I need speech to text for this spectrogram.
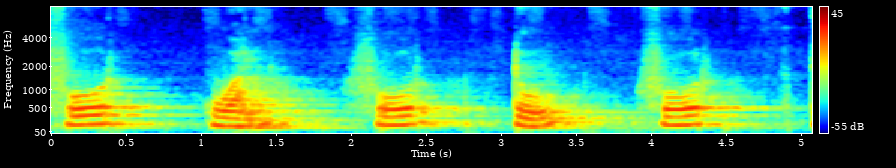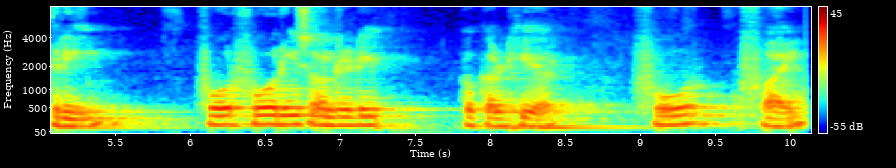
4 1 4 2 4 3 4 4 is already occurred here 4 5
